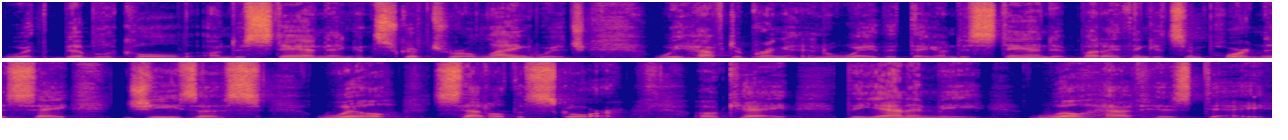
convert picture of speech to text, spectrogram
with biblical understanding and scriptural language, we have to bring it in a way that they understand it. But I think it's important to say Jesus will settle the score. Okay, the enemy will have his day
